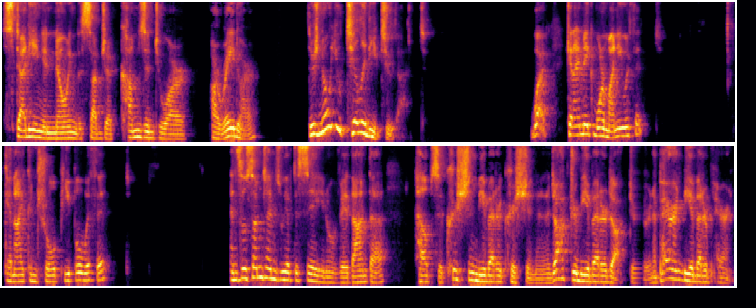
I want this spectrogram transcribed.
studying and knowing the subject comes into our, our radar, there's no utility to that. What? Can I make more money with it? Can I control people with it? And so sometimes we have to say, you know, Vedanta helps a Christian be a better Christian, and a doctor be a better doctor, and a parent be a better parent.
